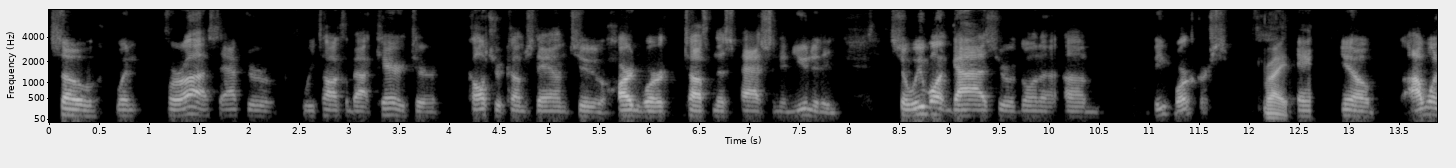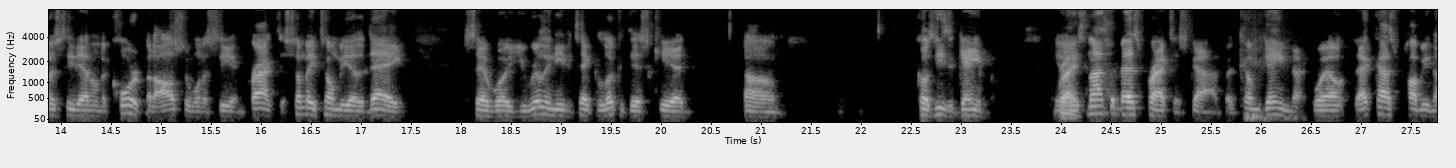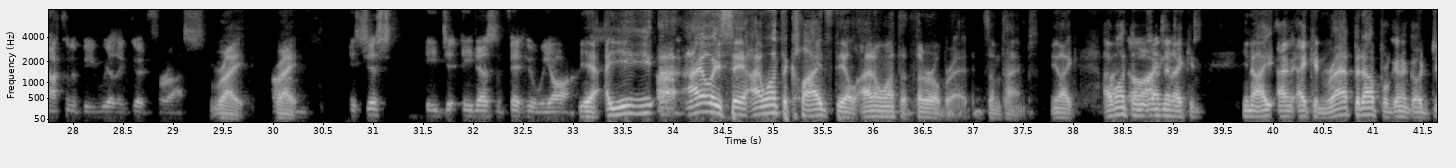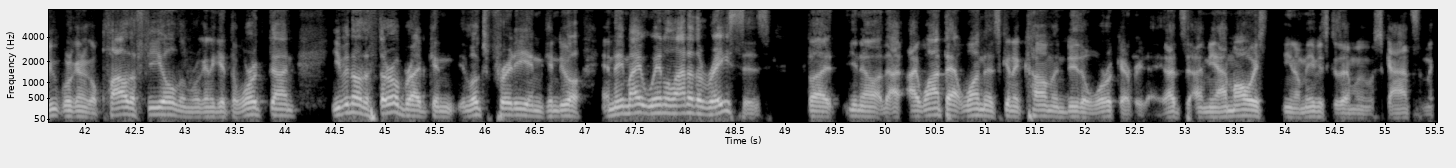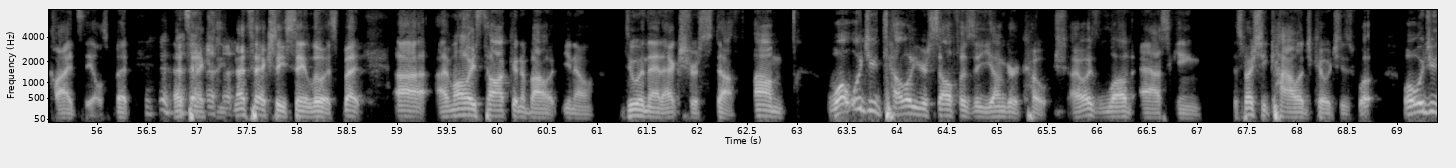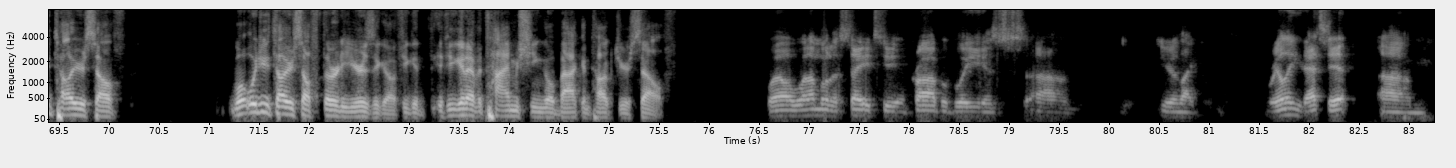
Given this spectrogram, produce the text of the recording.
so when for us, after we talk about character, culture comes down to hard work, toughness, passion, and unity. So we want guys who are going to um, be workers. Right. And you know, I want to see that on the court, but I also want to see it in practice. Somebody told me the other day, said, "Well, you really need to take a look at this kid because he's a gamer." You know, he's not the best practice guy, but come game night, well, that guy's probably not going to be really good for us. Right. Right. Um, it's just he he doesn't fit who we are. Yeah, I- you, you, I, I always say I want the Clydesdale. I don't want the thoroughbred. Sometimes you know, like I want the No, I one that I can, you know, I, I I can wrap it up. We're gonna go do. We're gonna go plow the field, and we're gonna get the work done. Even though the thoroughbred can, it looks pretty and can do, all, and they might win a lot of the races. But you know, that- I want that one that's gonna come and do the work every day. That's, I mean, I'm always, you know, maybe it's because I'm in Wisconsin, the Clydesdales, but that's actually that's actually St. Louis. But uh, I'm always talking about you know doing that extra stuff. Um, what would you tell yourself as a younger coach? I always love asking, especially college coaches. What what would you tell yourself? What would you tell yourself 30 years ago if you could if you could have a time machine go back and talk to yourself? Well, what I'm going to say to you probably is um, you're like, really? That's it? Um,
